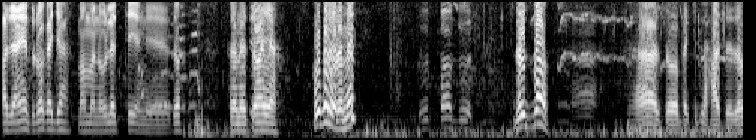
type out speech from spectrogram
આજે અહીંયા તો રોકાઈ જા મામાનો ઓલેજથી અને જો રમેશ જો અહીંયા. શું કરો રમેશ? દૂધ પાવ દૂધ. દૂધ પાવ? હા. હા જો ભાઈ કેટલા હાસે જો.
